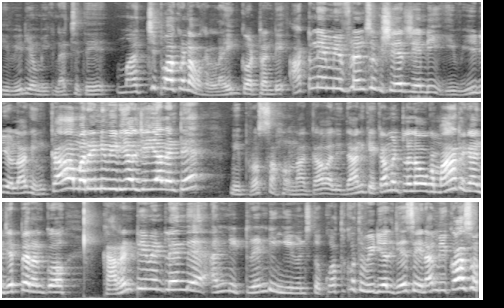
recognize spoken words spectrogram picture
ఈ వీడియో మీకు నచ్చితే మర్చిపోకుండా ఒక లైక్ కొట్టండి. అట్నే మీ ఫ్రెండ్స్కి షేర్ చేయండి. ఈ వీడియోలాగా ఇంకా మరిన్ని వీడియోలు చేయాలంటే మీ ప్రోత్సాహం నాకు కావాలి. దానికి కమెంట్లలో ఒక మాట కానీ చెప్పారనుకో కరెంట్ ఈవెంట్ లేదే అన్ని ట్రెండింగ్ ఈవెంట్స్తో కొత్త కొత్త వీడియోలు చేసేనా మీకోసం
